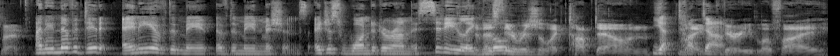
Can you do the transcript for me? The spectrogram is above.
Right. And I never did any of the main of the main missions. I just wandered around the city like and that's lo- the original like top down. Yeah, top like, down. Very lo-fi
